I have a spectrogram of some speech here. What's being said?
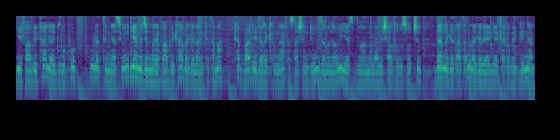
ይህ ፋብሪካ ለግሩፑ ሁለተኛ ሲሆን የመጀመሪያው ፋብሪካ በገላን ከተማ ከባድ የደረቅና ፈሳሽ እንዲሁም ዘመናዊ የሕዝብ ማመላለሻ አውቶቡሶችን በመገጣጠም ለገበያ እያቀረበ ይገኛል።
